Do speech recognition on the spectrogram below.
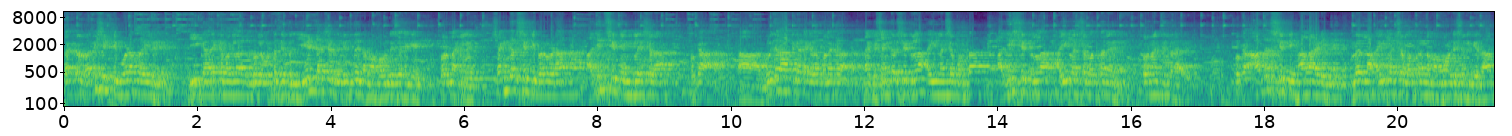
ಡಾಕ್ಟರ್ ರವಿ ಶೆಟ್ಟಿ ಮೂಡಂಬೈಲಿ ಈ ಕಾರ್ಯಕ್ರಮಗಳ ಒಟ್ಟು ಸೇರಿ ಒಂದು ಏಳು ಲಕ್ಷದ ವಿತ್ತು ನಮ್ಮ ಫೌಂಡೇಶನ್ಗೆ ಕೊಡಲಾಗಲಿ ಶಂಕರ್ ಶೆಟ್ಟಿ ಬರೋಡ ಅಜಿತ್ ಶೆಟ್ಟಿ ಅಂಕಲೇಶ್ವರ ఒక ಗುಜರಾತ್ ಘಟಕದ ಮೂಲಕ ನನಗೆ ಶಂಕರ್ ಶೆಟ್ಟಿಲ ಐದು ಲಕ್ಷ ಮೊತ್ತ, ಅಜಿತ್ ಶೆಟ್ಟಿಲ ಐದು ಲಕ್ಷ ಮೊತ್ತನೇ ಕೊರಚಿದ್ದಾರೆ ఒక ಆದರ್ಶ ಶೆಟ್ಟಿ ಹಾಲಾಡಿ ಇವೆಲ್ಲ ಐದು ಲಕ್ಷ ಮಕ್ಕಳು ನಮ್ಮ ಫೌಂಡೇಶನ್ಗೆ ಲಾಭ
